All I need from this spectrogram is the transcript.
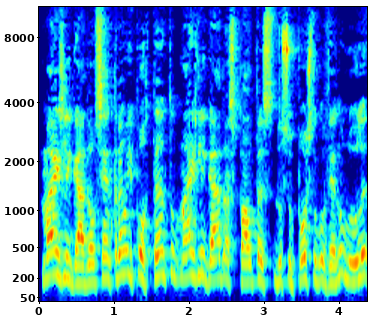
mais ligado ao Centrão e, portanto, mais ligado às pautas do suposto governo Lula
